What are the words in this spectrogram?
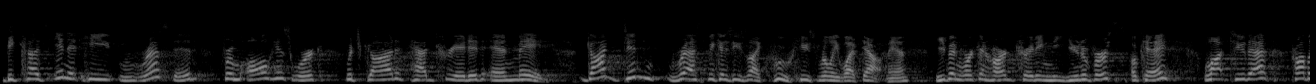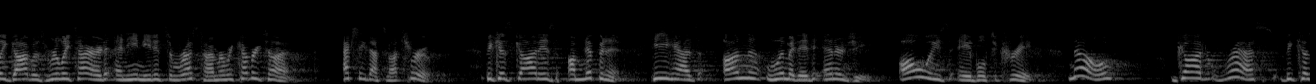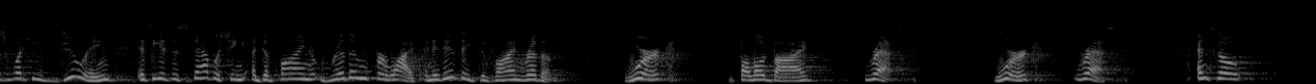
because in it he rested from all his work which God had created and made. God didn't rest because he's like, whew, he's really wiped out, man. You've been working hard creating the universe, okay? A lot to that. Probably God was really tired and he needed some rest time and recovery time. Actually, that's not true. Because God is omnipotent. He has unlimited energy, always able to create. No, God rests because what he's doing is he is establishing a divine rhythm for life, and it is a divine rhythm. Work followed by rest. Work, rest. And so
